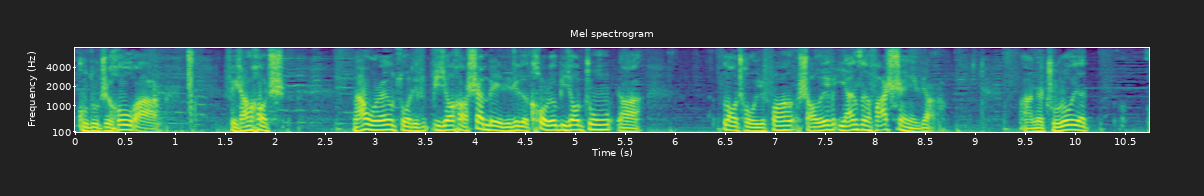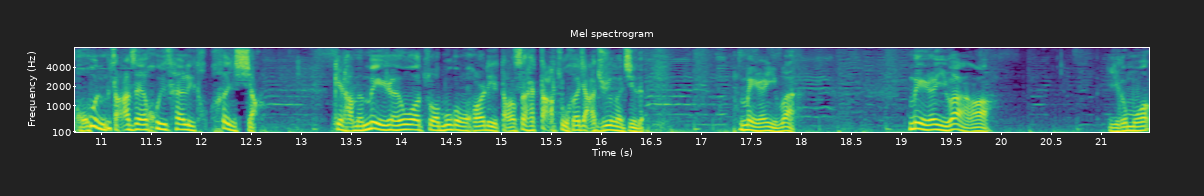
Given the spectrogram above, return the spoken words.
咕嘟之后啊，非常好吃。俺屋人又做的比较好，陕北的这个口又比较重啊，老抽一放，稍微颜色发深一点啊，那猪肉也混杂在烩菜里头，很香。给他们每人我做木工活的，当时还打组合家具，我记得，每人一碗，每人一碗啊，一个馍，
